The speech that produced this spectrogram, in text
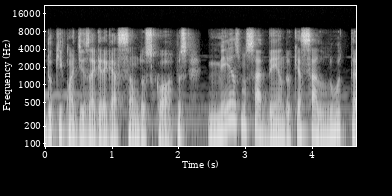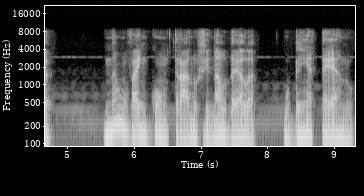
do que com a desagregação dos corpos, mesmo sabendo que essa luta não vai encontrar no final dela o bem eterno,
